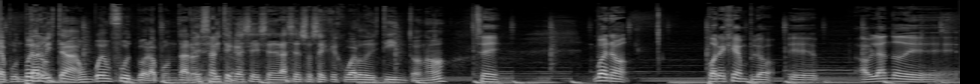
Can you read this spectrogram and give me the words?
apuntar, viste, a un buen fútbol, apuntar. Viste que a veces en el ascenso hay que jugarlo distinto, ¿no? Sí. Bueno, por ejemplo, eh, hablando de.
